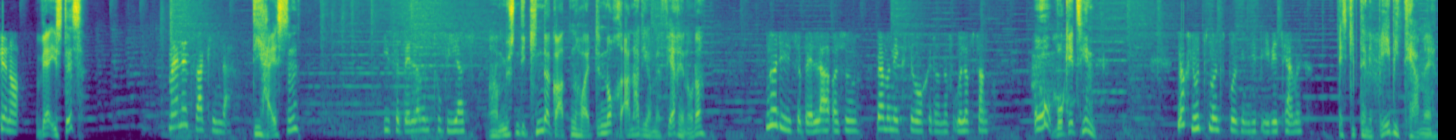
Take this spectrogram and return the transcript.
genau. Wer ist es? Meine zwei Kinder, Die heißen? Isabella und Tobias. Äh, müssen die Kindergarten heute noch? Ah, na, die haben ja Ferien, oder? Nur die Isabella, also werden wir nächste Woche dann auf Urlaub sind. Oh, wo geht's hin? Nach Lutzmannsburg in die Babytherme. Es gibt eine Babytherme.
